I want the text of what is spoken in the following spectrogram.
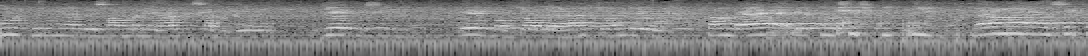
ਹੁਣ ਦੁਨੀਆ ਦੇ ਸਾਹਮਣੇ ਰੱਖ ਸਕਦੇ ਹੋ। ਜੇ ਤੁਸੀਂ ਇਹ ਮੌਕਾ ਲੈਣਾ ਚਾਹੁੰਦੇ ਹੋ, ਤਾਂ ਮੈਂ ਇਹ ਕੋਸ਼ਿਸ਼ ਕੀਤੀ। ਮੈਂ ਉਹਨਾਂ ਨਾਲ ਸਿਰਫ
